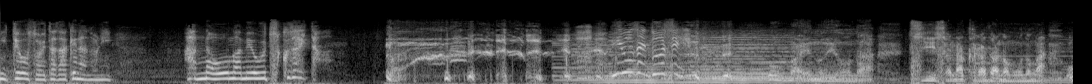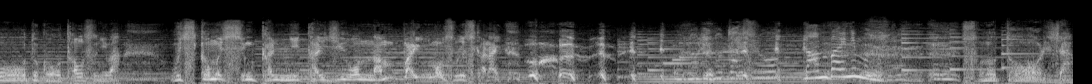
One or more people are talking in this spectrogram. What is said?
に手を添えただけなのにあんな大亀を打ち砕いた。妖精同士お前のような小さな体の者が大男を倒すには打ち込む瞬間に体重を何倍にもするしかない。己の体重を何倍にもする。その通りじゃ。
